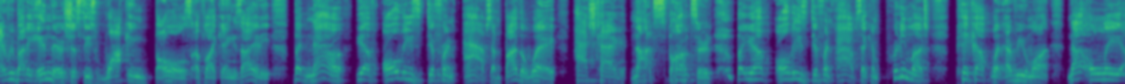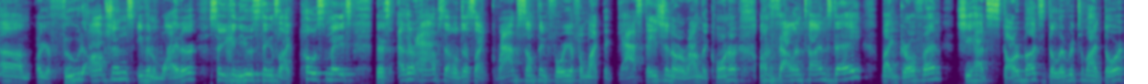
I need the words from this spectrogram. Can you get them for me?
everybody in there is just these walking balls of like anxiety. But now you have all these different apps. And by the way, hashtag not sponsored, but you have all these different apps that can pretty much pick up whatever you want. Not only um, are your food options even wider, so you can use things like Postmates. There's other apps that'll just like grab something for you from like the gas station or around the corner. On Valentine's Day, my girlfriend, she had Starbucks delivered to my door.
